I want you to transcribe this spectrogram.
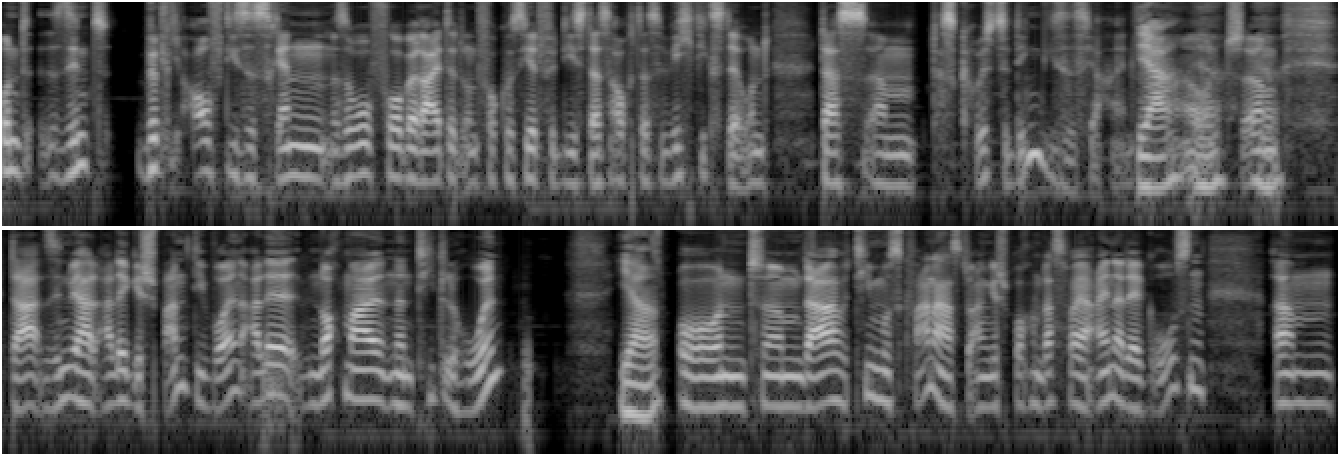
und sind wirklich auf dieses Rennen so vorbereitet und fokussiert. Für die ist das auch das Wichtigste und das, ähm, das größte Ding dieses Jahr einfach. Ja, ne? ja, und ähm, ja. da sind wir halt alle gespannt. Die wollen alle nochmal einen Titel holen. Ja. Und ähm, da Team Musquana hast du angesprochen, das war ja einer der großen ähm,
